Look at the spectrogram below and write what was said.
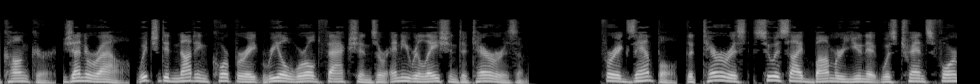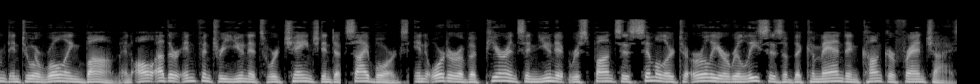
& Conquer, General, which did not incorporate real-world factions or any relation to terrorism. For example, the terrorist suicide bomber unit was transformed into a rolling bomb and all other infantry units were changed into cyborgs in order of appearance and unit responses similar to earlier releases of the Command & Conquer franchise.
